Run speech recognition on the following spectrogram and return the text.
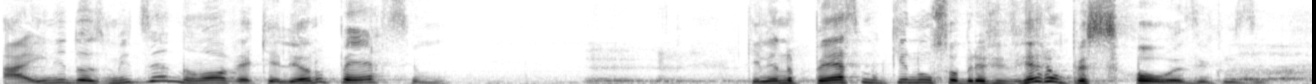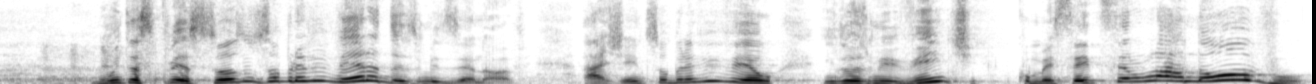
ainda em 2019, aquele ano péssimo. Aquele ano péssimo que não sobreviveram pessoas, inclusive. Muitas pessoas não sobreviveram a 2019. A gente sobreviveu. Em 2020, comecei de celular novo.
